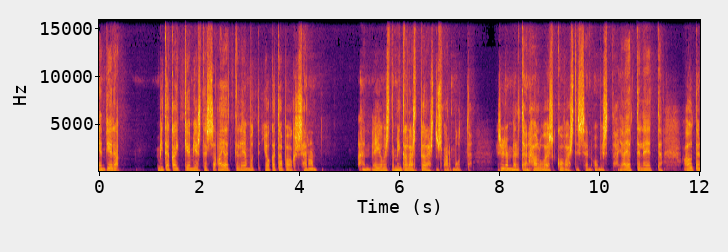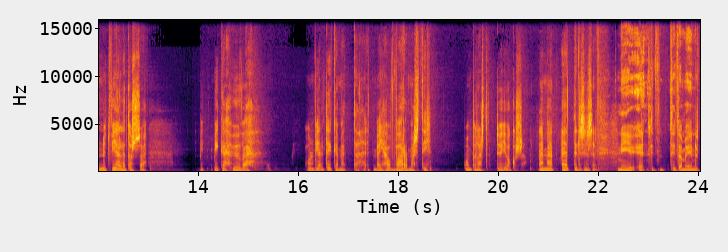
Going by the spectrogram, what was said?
en tiedä, mitä kaikkea mies tässä ajattelee, mutta joka tapauksessa hän, on, hän ei omista minkäänlaista pelastusvarmuutta. Ja sydämeltään haluaisi kovasti sen omistaa. Ja ajattelee, että autan nyt vielä tuossa, mikä hyvä on vielä tekemättä. Että mä ihan varmasti on pelastettuja joukossa. Näin mä ajattelisin sen. Niin, sitä me ei nyt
